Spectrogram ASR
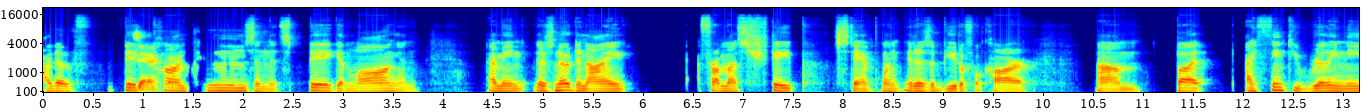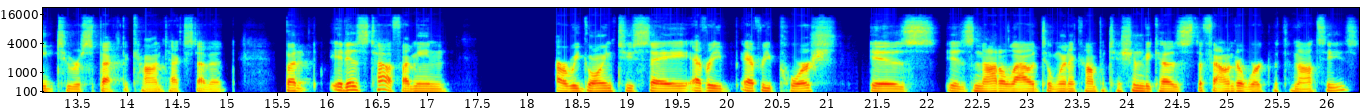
kind of big exactly. pontoons and it's big and long and i mean there's no denying from a shape standpoint, it is a beautiful car. Um, but I think you really need to respect the context of it. But it is tough. I mean, are we going to say every every Porsche is is not allowed to win a competition because the founder worked with the Nazis?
